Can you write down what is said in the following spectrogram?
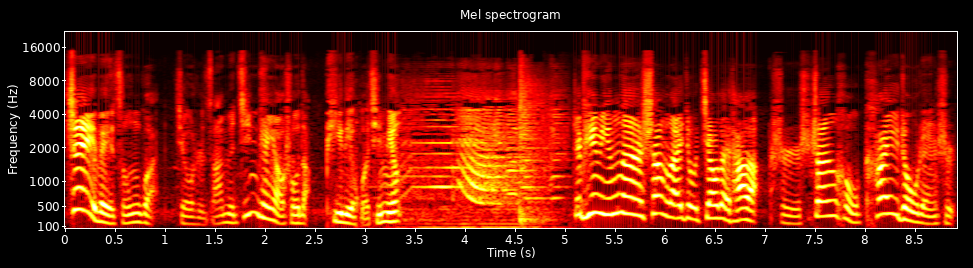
这位总管就是咱们今天要说的霹雳火秦明。这平明呢，上来就交代他了，是山后开州人士，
